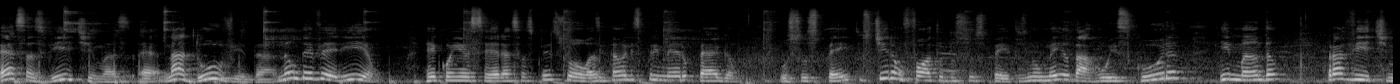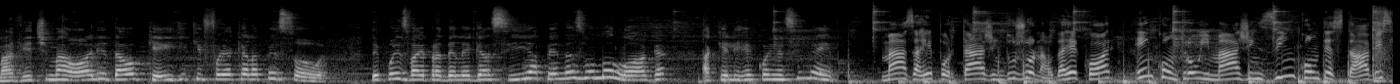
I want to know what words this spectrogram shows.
essas vítimas, é, na dúvida, não deveriam reconhecer essas pessoas. Então, eles primeiro pegam os suspeitos, tiram foto dos suspeitos no meio da rua escura e mandam para a vítima. A vítima olha e dá ok de que foi aquela pessoa. Depois vai para a delegacia e apenas homologa aquele reconhecimento. Mas a reportagem do Jornal da Record encontrou imagens incontestáveis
